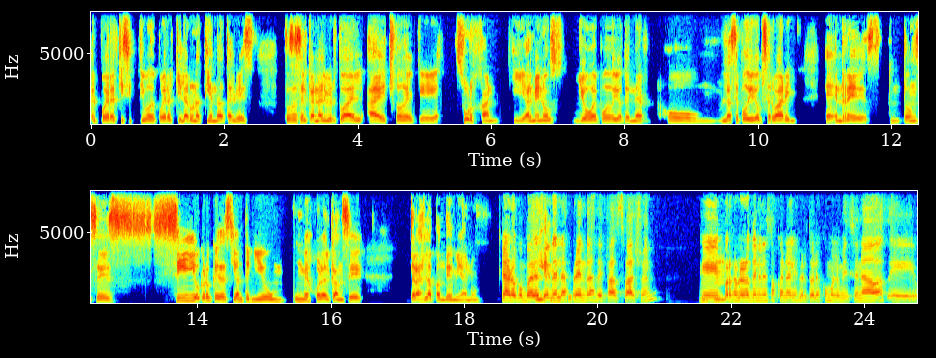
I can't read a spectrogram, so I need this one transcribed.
el poder adquisitivo de poder alquilar una tienda tal vez. Entonces el canal virtual ha hecho de que surjan y al menos yo he podido tener o las he podido observar en, en redes. Entonces, sí, yo creo que sí han tenido un, mejor alcance tras la pandemia, ¿no? Claro, comparación de las prendas de fast fashion, que por ejemplo no tienen estos canales virtuales como lo mencionabas, eh,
